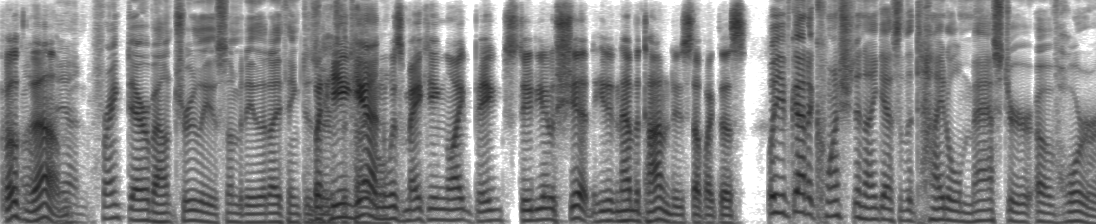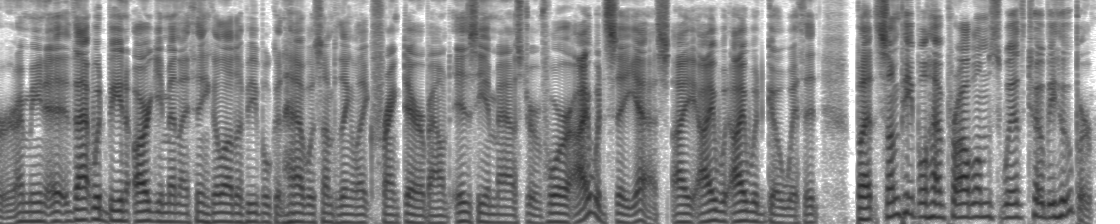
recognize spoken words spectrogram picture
both of Oh, them. man. Frank Darabont truly is somebody that I think deserves. But he again was making like big studio shit. He didn't have the time to do stuff like this. Well, you've got to question, I guess, the title master of horror. I mean, uh, that would be an argument I think a lot of people could have with something like Frank Darabont. Is he a master of horror? I would say yes. I, I, would, I would go with it. But some people have problems with Tobe Hooper.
